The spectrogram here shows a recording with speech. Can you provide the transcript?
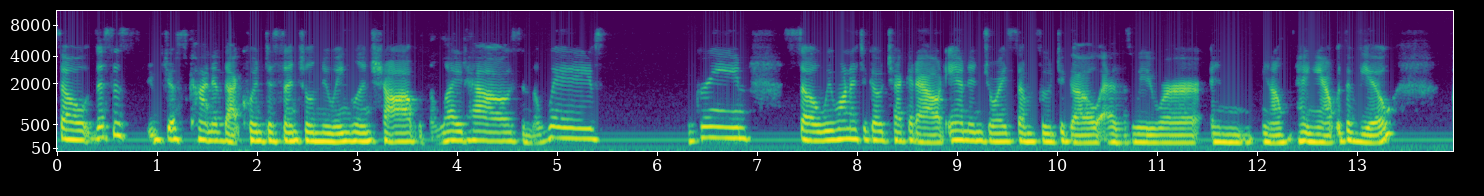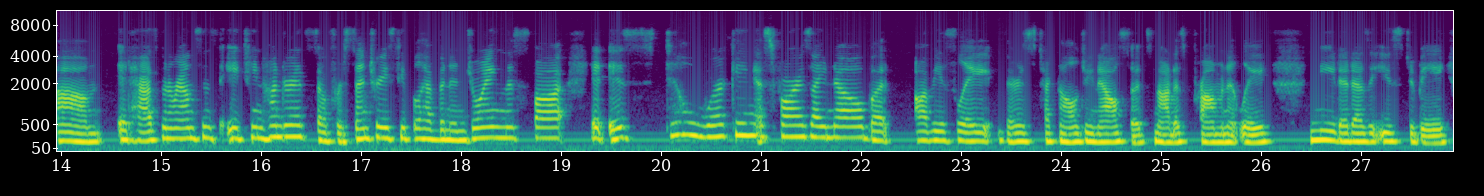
So this is just kind of that quintessential New England shop with the lighthouse and the waves, green. So we wanted to go check it out and enjoy some food to go as we were in, you know, hanging out with the view. Um, it has been around since the 1800s, so for centuries people have been enjoying this spot. It is still working as far as I know, but obviously there's technology now, so it's not as prominently needed as it used to be.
